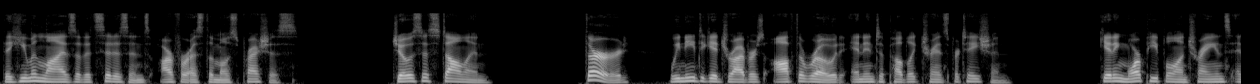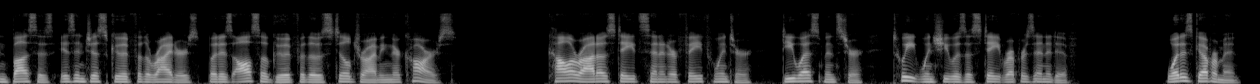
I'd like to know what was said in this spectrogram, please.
the human lives of its citizens are for us the most precious. Joseph Stalin. Third, we need to get drivers off the road and into public transportation. Getting more people on trains and buses isn't just good for the riders but is also good for those still driving their cars. Colorado State Senator Faith Winter, D. Westminster, tweet when she was a state representative. What is government?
